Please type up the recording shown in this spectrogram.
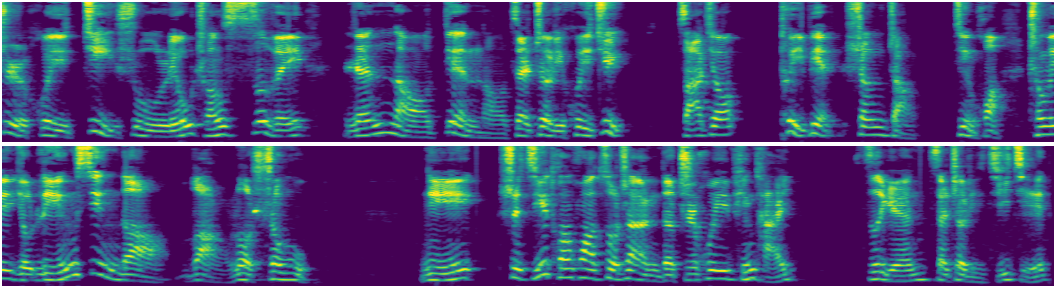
智慧、技术、流程、思维、人脑、电脑在这里汇聚，杂交。蜕变、生长、进化，成为有灵性的网络生物。你是集团化作战的指挥平台，资源在这里集结，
